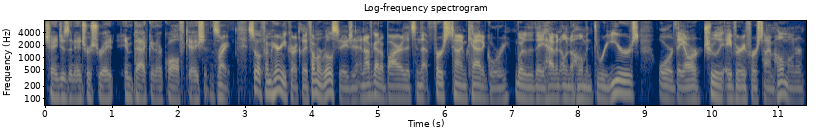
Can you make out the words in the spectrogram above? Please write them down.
changes in interest rate impacting their qualifications. Right. So if I'm hearing you correctly, if I'm a real estate agent and I've got a buyer that's in that first time category, whether they haven't owned a home in 3 years or they are truly a very first time homeowner,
